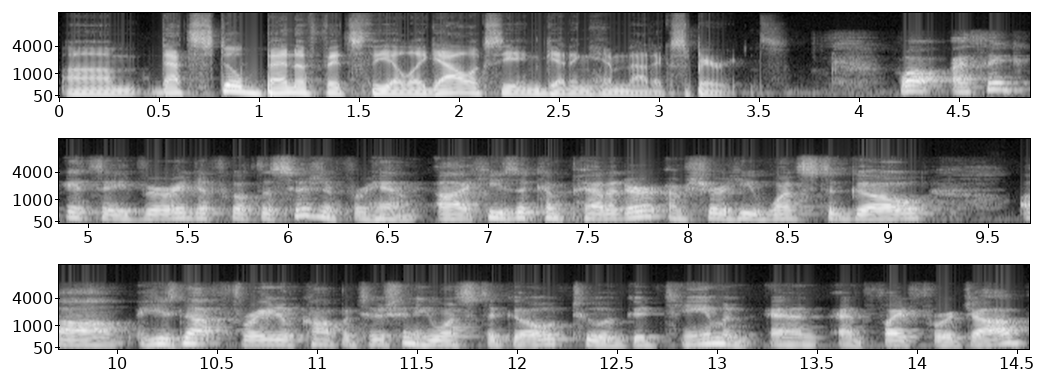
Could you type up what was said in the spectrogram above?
um, that still benefits the LA Galaxy in getting him that experience. Well, I think it's a very difficult decision for him. Uh, he's a competitor. I'm sure he wants to go. Um, he's not afraid of competition. He wants to go to a good team and, and, and fight for a job.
